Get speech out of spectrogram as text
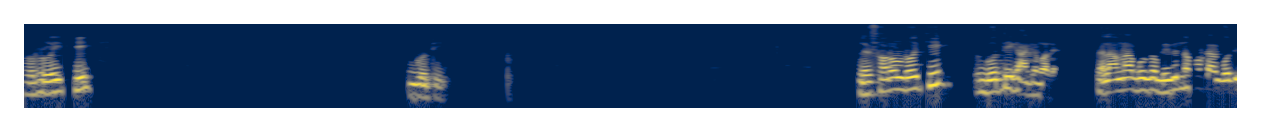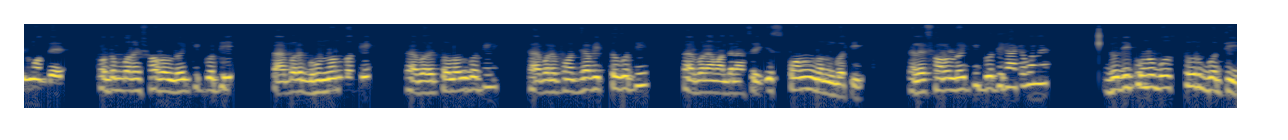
রৈখিক গতি। সরল রৈখিক গতি কাকে বলে? তাহলে আমরা বলব বিভিন্ন প্রকার গতির মধ্যে প্রথম পরে সরল রৈখিক গতি, তারপরে ঘূর্ণন গতি, তারপরে চলন গতি, তারপরে পর্যাবৃত্ত গতি, তারপরে আমাদের আছে স্পন্দন গতি। তাহলে সরল রৈখিক গতি কাকে বলে? যদি কোনো বস্তুর গতি,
